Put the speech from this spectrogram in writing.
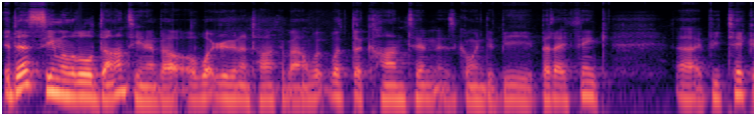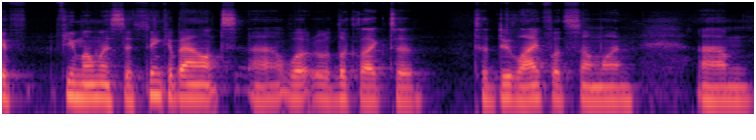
It does seem a little daunting about what you're going to talk about, what, what the content is going to be, but I think uh, if you take a few moments to think about uh, what it would look like to to do life with someone, um,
